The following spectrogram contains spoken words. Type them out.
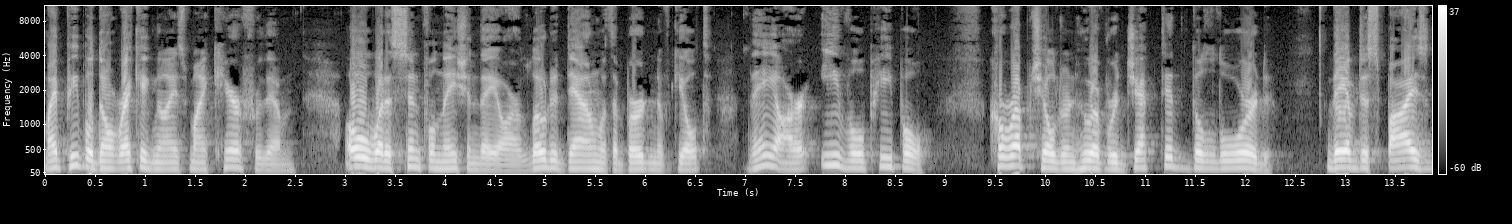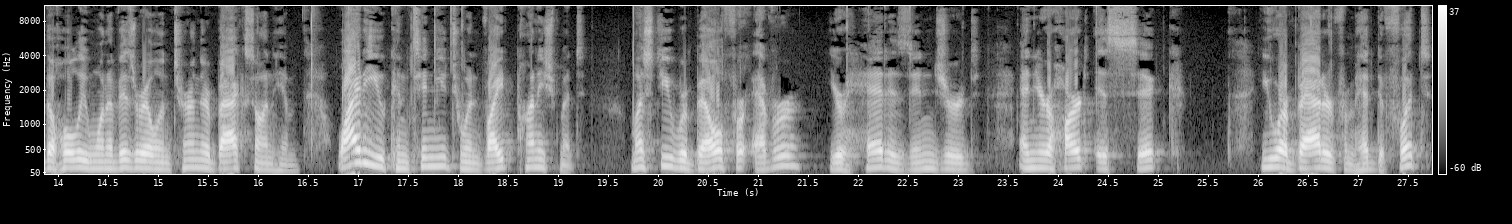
My people don't recognize my care for them. Oh, what a sinful nation they are, loaded down with a burden of guilt. They are evil people, corrupt children who have rejected the Lord. They have despised the Holy One of Israel and turned their backs on him. Why do you continue to invite punishment? Must you rebel forever? Your head is injured and your heart is sick. You are battered from head to foot,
